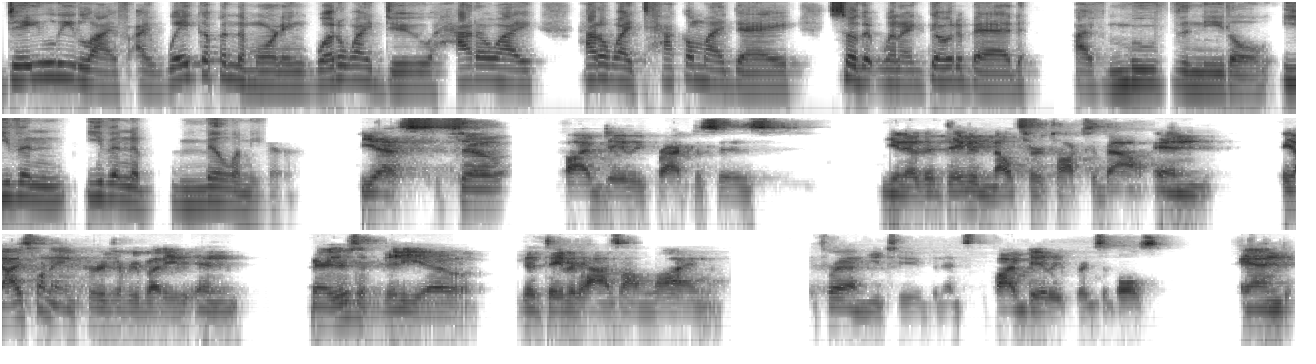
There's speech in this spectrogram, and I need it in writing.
daily life? I wake up in the morning what do i do? How do i how do i tackle my day so that when i go to bed i've moved the needle even even a millimeter? Yes. So five daily practices you know that david meltzer talks about and you know, i just want to encourage everybody and mary there's a video that david has online it's right on youtube and it's the five daily principles and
